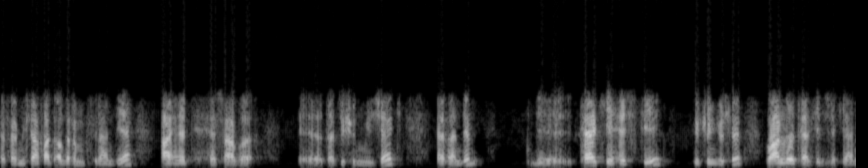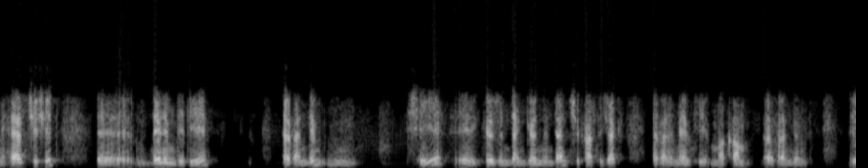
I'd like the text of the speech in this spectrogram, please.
efendim mükafat alırım filan diye ahiret hesabı da düşünmeyecek. Efendim e, terki hesti üçüncüsü varlığı terk edecek. Yani her çeşit e, benim dediği efendim şeyi e, gözünden, gönlünden çıkartacak. Efendim mevki, makam, efendim e,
